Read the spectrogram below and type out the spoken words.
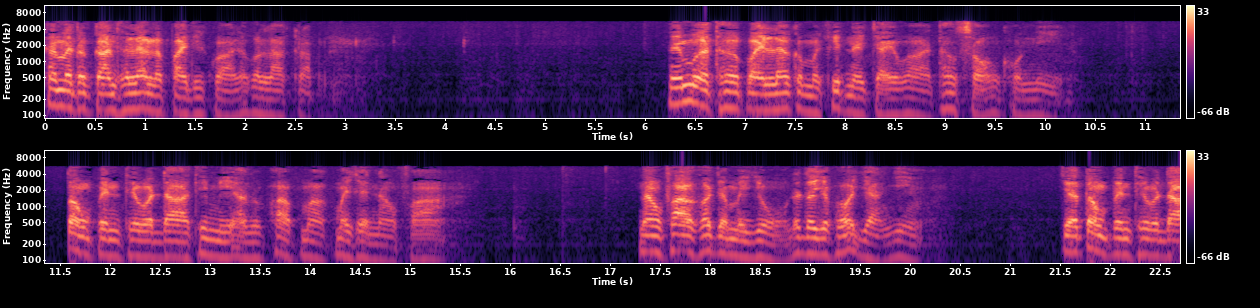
ถ้านไม่ต้องการเธอแล้วเราไปดีกว่า แล้วก็ลากลับในเมื่อเธอไปแล้วก็มาคิดในใจว่าทั้งสองคนนี้ ต้องเป็นเทวดาที่มีอนุภาพมากไม่ใช่นางฟ้า นางฟ้าเขาจะไม่ยุ่งและโดยเฉพาะอย่างยิ่ง จะต้องเป็นเทวดา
